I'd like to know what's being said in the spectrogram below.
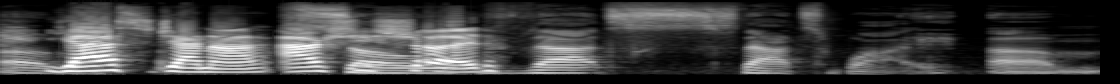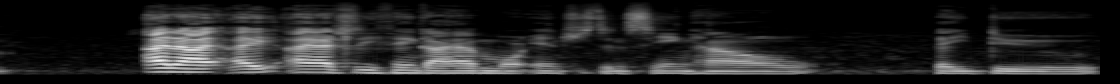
Um, Yes, Jenna, as she should. That's that's why. Um, and I, I I actually think I have more interest in seeing how they do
